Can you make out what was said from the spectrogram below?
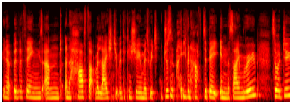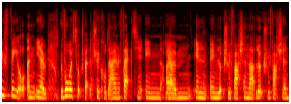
you know, other things and and have that relationship with the consumers, which doesn't even have to be in the same room. So I do feel, and you know, we've always talked about the trickle down effect in in, Yeah. um, in in luxury fashion. That luxury fashion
